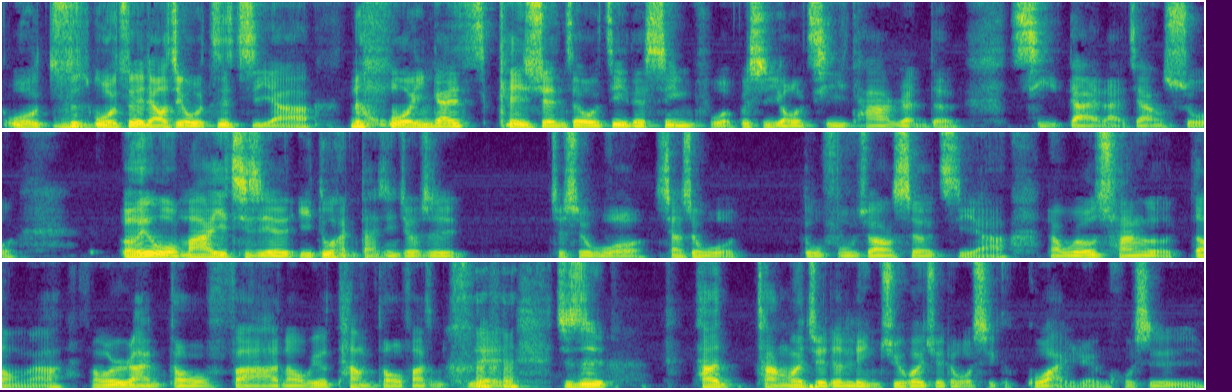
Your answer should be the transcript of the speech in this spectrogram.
我最我最了解我自己啊，那我应该可以选择我自己的幸福，而不是由其他人的期待来这样说。而且我妈也其实也一度很担心，就是。就是我，像是我读服装设计啊，然后我又穿耳洞啊，然后我染头发，然后我又烫头发，什么之类的。就是他常会觉得邻居会觉得我是一个怪人，或是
